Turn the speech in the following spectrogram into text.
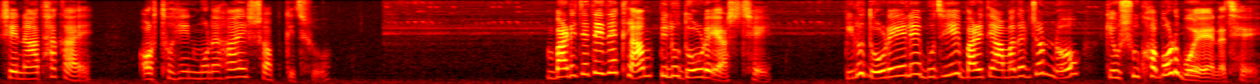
সে না থাকায় অর্থহীন মনে হয় সব কিছু বাড়ি যেতেই দেখলাম পিলু দৌড়ে আসছে। পিলু দৌড়ে এলে বুঝি বাড়িতে আমাদের জন্য কেউ সুখবর বয়ে এনেছে।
